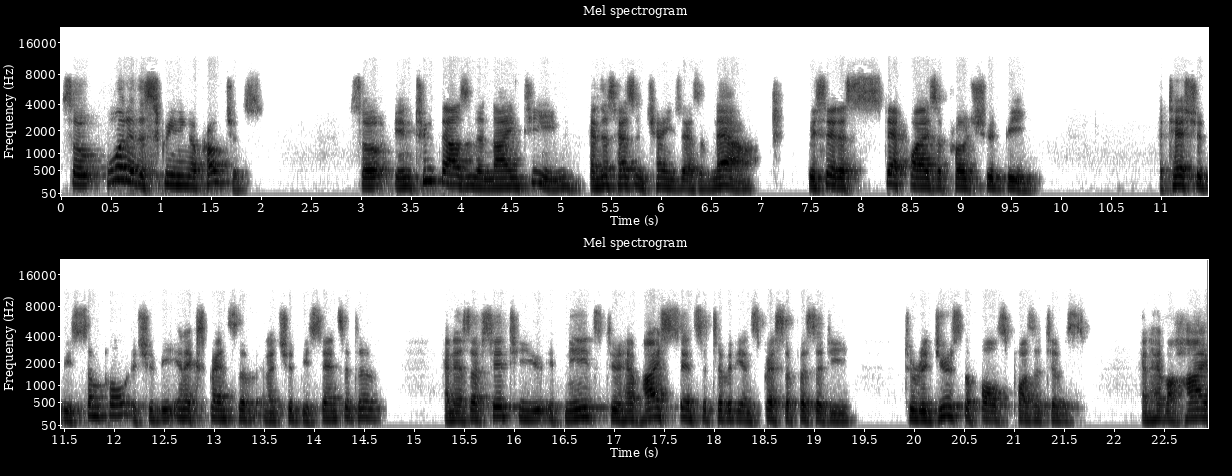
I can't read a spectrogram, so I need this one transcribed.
So what are the screening approaches? So in 2019, and this hasn't changed as of now, we said a stepwise approach should be. A test should be simple, it should be inexpensive, and it should be sensitive. And as I've said to you, it needs to have high sensitivity and specificity to reduce the false positives and have a high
